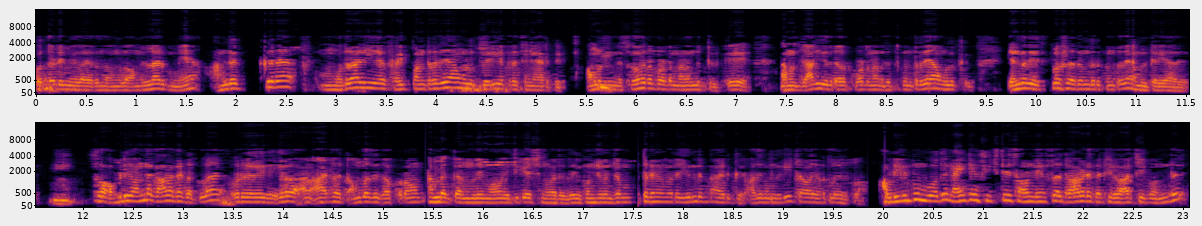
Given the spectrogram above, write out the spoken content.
கொத்தடிமையில இருந்தவங்களோ அவங்க எல்லாருக்குமே அங்க இருக்கிற முதலாளியை ஃபைட் பண்றதே அவங்களுக்கு பெரிய பிரச்சனையா இருக்கு. அவங்களுக்கு இங்க சுதந்திர போராட்டம் நடந்துட்டு இருக்கு நம்ம ஜாதிக்கு எதிராக ஒரு போராட்டம் நடந்துட்டு இருக்குன்றதே அவங்களுக்கு எந்த எக்ஸ்ப்ளோஷர் இருந்திருக்குன்றதே நமக்கு தெரியாது. சோ அப்படி வந்த காலகட்டத்துல ஒரு இரு- ஆயிரத்தி தொள்ளாயிரத்தி ஐம்பதுக்கு அப்புறம் அம்பேத்கர் மூலியமா எஜுகேஷன் வருது. கொஞ்சம் கொஞ்சம் முறை இருந்துட்டு தான் இருக்கு. அது நமக்கு ரீச் ஆகாத இடத்துல இருக்கலாம். அப்படி இருக்கும்போது நைன்டீன் சிக்ஸ்டி செவன்டீன்ஸ்ல திராவிட கட்சிகள் ஆட்சிக்கு வந்து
